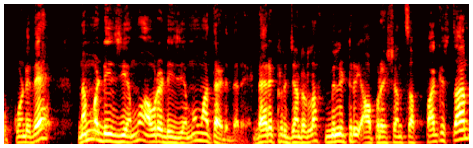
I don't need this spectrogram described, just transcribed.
ಒಪ್ಕೊಂಡಿದೆ. ನಮ್ಮ ಡಿ ಜಿ ಎಮ್ಮು ಅವರ ಡಿ ಜಿ ಎಮ್ಮು ಮಾತಾಡಿದ್ದಾರೆ. Director general of military operations of Pakistan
